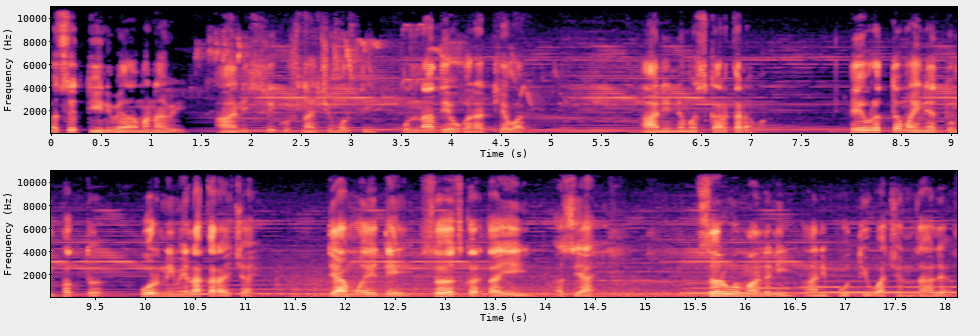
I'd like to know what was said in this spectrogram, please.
असे तीन वेळा म्हणावे आणि श्रीकृष्णांची मूर्ती पुन्हा देवघरात ठेवावी आणि नमस्कार करावा. हे व्रत महिन्यातून फक्त पौर्णिमेला करायचे आहे. त्यामुळे ते सहज करता येईल असे आहे. सर्व मांडणी आणि पोथी वाचन झाल्यास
